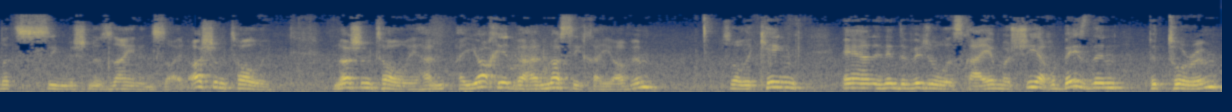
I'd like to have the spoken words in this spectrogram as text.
let's see Mishnah Zayin inside. Asham Toli, Nashim Toli, Hayachid v'Hanasi Chayavim. So the king and an individual is chayav. Mashiach Bezdin Peturim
